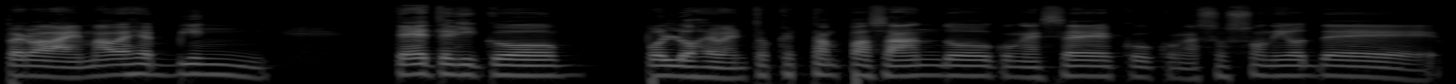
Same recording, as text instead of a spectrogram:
pero a la misma vez es bien tétrico por los eventos que están pasando con ese con, esos sonidos de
